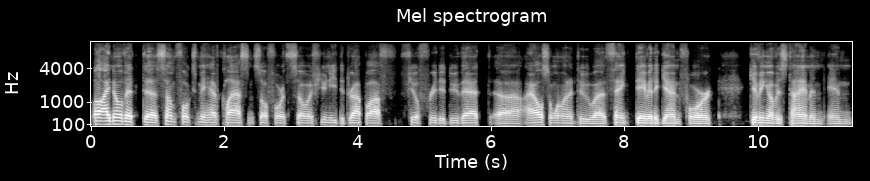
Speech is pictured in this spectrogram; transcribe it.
Well, I know that uh, some folks may have class and so forth, so if you need to drop off, feel free to do that. Uh, I also wanted to uh, thank David again for giving of his time and, and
